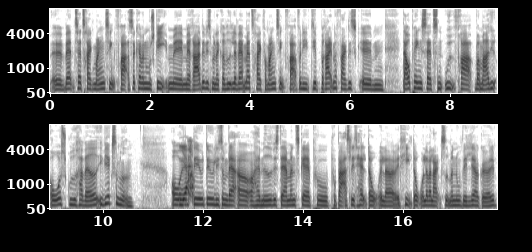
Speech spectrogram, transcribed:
øh, vant til at trække mange ting fra, så kan man måske med, med rette, hvis man er gravid, lade være med at trække for mange ting fra, fordi de beregner faktisk øh, dagpengesatsen ud fra, hvor meget dit overskud har været i virksomheden. Og ja. det, er jo, det er jo ligesom værd at, at have med, hvis det er, man skal på, på barsel et halvt år, eller et helt år, eller hvor lang tid man nu vælger at gøre det.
